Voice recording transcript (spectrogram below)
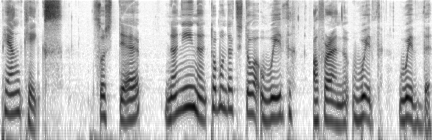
パンケークス。そして何々友達とは with a friend with with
